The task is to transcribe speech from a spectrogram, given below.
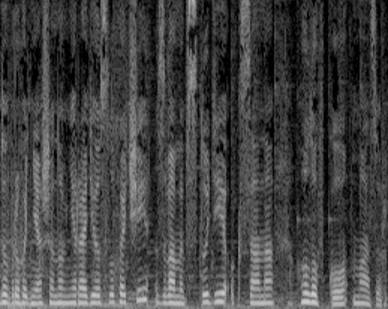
Доброго дня, шановні радіослухачі. З вами в студії Оксана Головко Мазур.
